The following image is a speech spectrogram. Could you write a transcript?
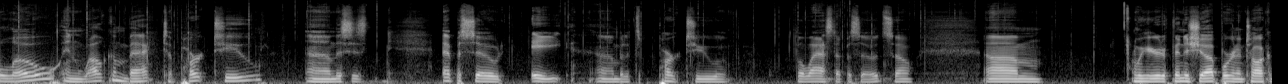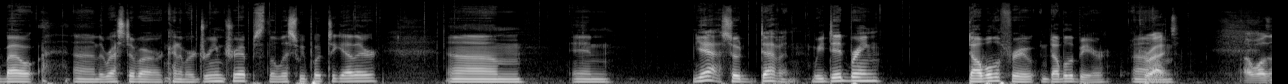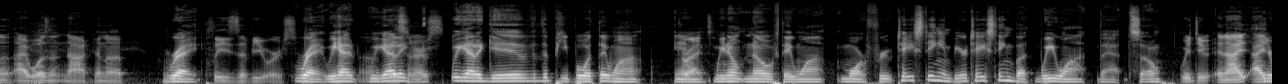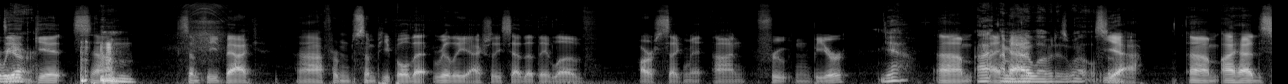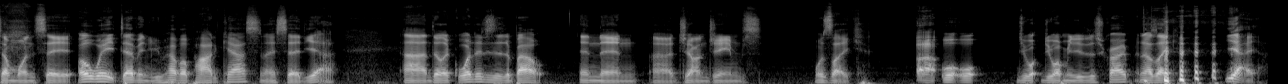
Hello and welcome back to part two. Um, this is episode eight, um, but it's part two of the last episode. So um, we're here to finish up. We're going to talk about uh, the rest of our kind of our dream trips, the list we put together, um, and yeah. So Devin, we did bring double the fruit and double the beer. Um, Correct. I wasn't. I wasn't not gonna Right. please the viewers. Right. We had Uh, we got to listeners. we got to give the people what they want. And Correct. We don't know if they want more fruit tasting and beer tasting, but we want that. So We do, and I I did get some some feedback uh, from some people that really actually said that they love our segment on fruit and beer. yeah, Um, I, I, mean had- I love it as well. So. Yeah. Um, I had someone say, "Oh wait, Devin, you have a podcast?" And I said, "Yeah." Uh, they're like, "What is it about?" And then uh, John James was like, uh, well, well, do you do you want me to describe?" And I was like, "Yeah, yeah."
